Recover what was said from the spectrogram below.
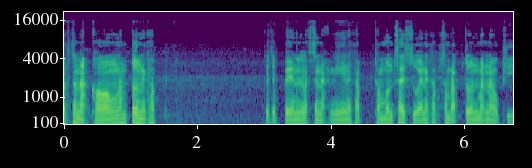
ลักษณะของลำต้นนะครับ ก็จะเป็นลักษณะนี้นะครับทำบอนไซสวยนะครับสำหรับต้นมะนาวผี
